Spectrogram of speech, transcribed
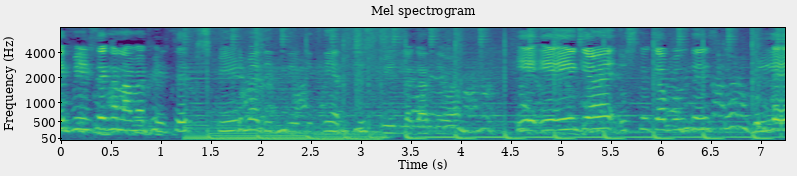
ये फिर से करना मैं फिर से स्पीड में दिखती हूँ कितनी अच्छी स्पीड लगाते हो ये ये ये क्या है? उसको क्या बोलते हैं इसको? गुल्ले।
